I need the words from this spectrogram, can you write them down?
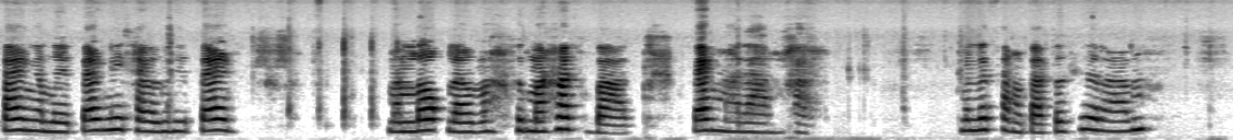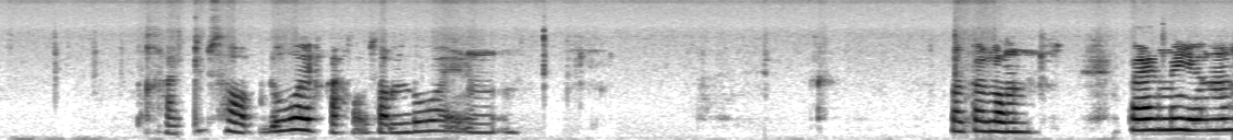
แป้งกันเลยแป้งที่ใช้วันคือแป้ง มันโลกแล้วนะคือมาห้าสิบบาท แป้งมาดามค่ะ มันได้สั่งจากซื้อที่ร้านขายกิฟต์ช็อปด้วยค่ะของชำด้วยเราจะลงแป้งไม่เยอะนะ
